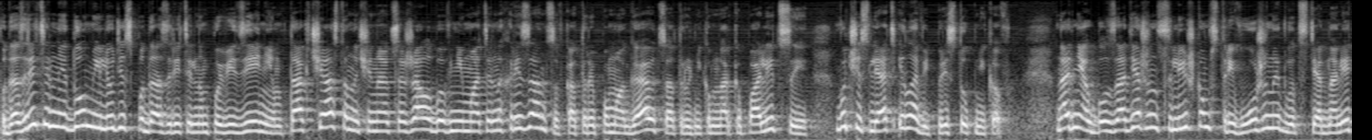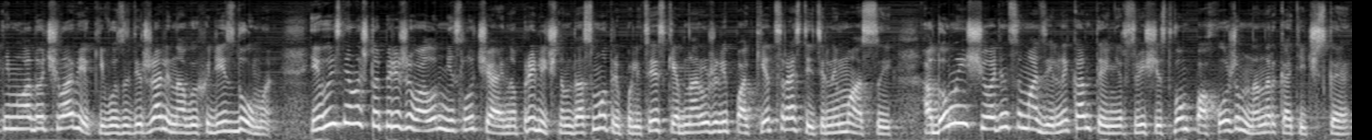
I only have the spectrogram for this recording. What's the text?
Подозрительный дом и люди с подозрительным поведением. Так часто начинаются жалобы внимательных рязанцев, которые помогают сотрудникам наркополиции вычислять и ловить преступников. На днях был задержан слишком встревоженный 21-летний молодой человек. Его задержали на выходе из дома. И выяснилось, что переживал он не случайно. При личном досмотре полицейские обнаружили пакет с растительной массой, а дома еще один самодельный контейнер с веществом, похожим на наркотическое.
